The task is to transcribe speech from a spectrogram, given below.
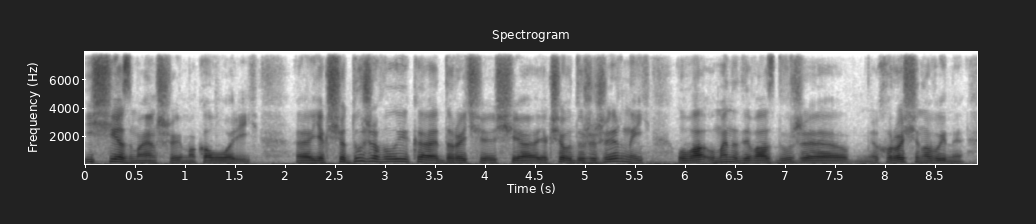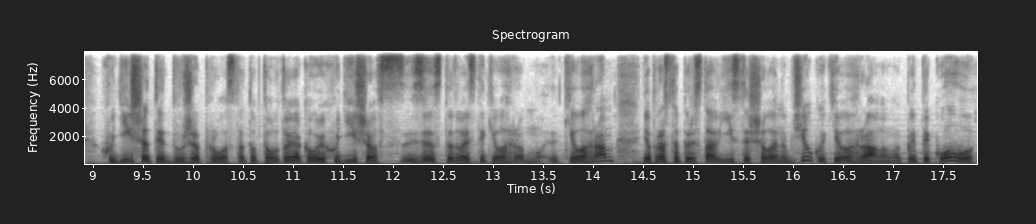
іще зменшуємо калорій. Е, Якщо дуже велика, до речі, ще якщо ви дуже жирний, у, мене для вас дуже хороші новини. Худішати дуже просто. Тобто, ото я коли худішав з з 120 кілограм, кілограм, я просто перестав їсти шалену бджілку кілограмами, пити колу,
